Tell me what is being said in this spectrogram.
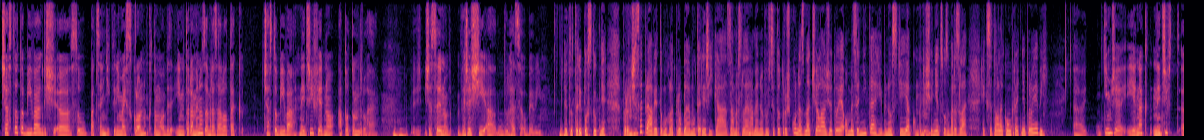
Často to bývá, když jsou pacienti, kteří mají sklon k tomu, aby jim to rameno zamrzalo, tak často bývá nejdřív jedno a potom druhé. Mm-hmm. Že se jenom vyřeší a druhé se objeví. Jde to tedy postupně. Proč mhm. se právě tomuhle problému tedy říká zamrzlé mhm. rameno? Vy už se to trošku naznačila, že to je omezení té hybnosti, jako když mhm. je něco zmrzlé. Jak se to ale konkrétně projeví? Eh, tím, že jednak nejdřív uh,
